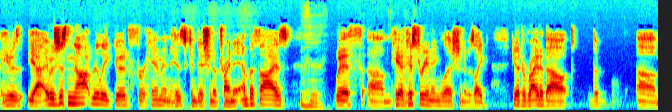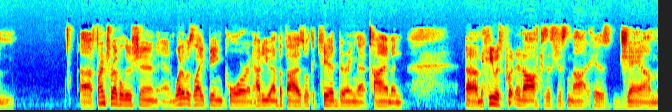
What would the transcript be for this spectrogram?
he was yeah it was just not really good for him in his condition of trying to empathize mm-hmm. with um, he had history in english and it was like you had to write about the um, uh, french revolution and what it was like being poor and how do you empathize with a kid during that time. And um, he was putting it off because it's just not his jam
